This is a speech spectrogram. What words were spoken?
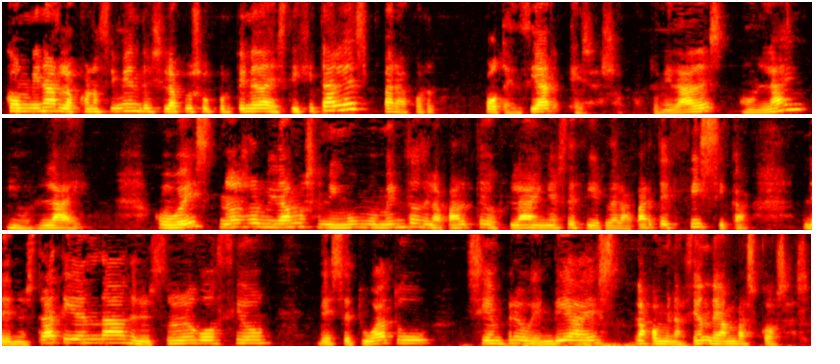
Combinar los conocimientos y las oportunidades digitales para potenciar esas oportunidades online y online. Como veis, no nos olvidamos en ningún momento de la parte offline, es decir, de la parte física de nuestra tienda, de nuestro negocio, de tú a tú, siempre hoy en día es la combinación de ambas cosas.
